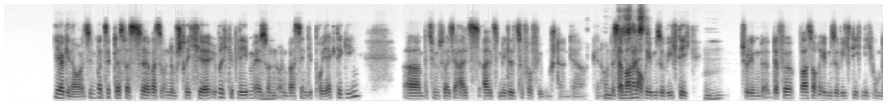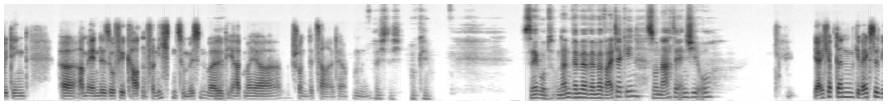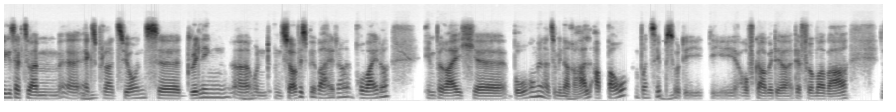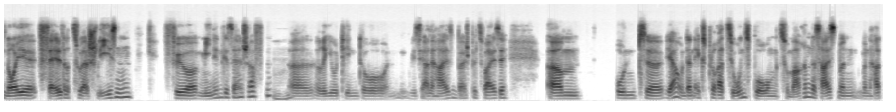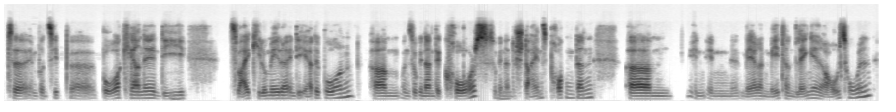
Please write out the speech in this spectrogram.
Ja, genau. Es ist im Prinzip das, was, was unterm Strich äh, übrig geblieben ist mhm. und, und was in die Projekte ging äh, beziehungsweise als, als Mittel zur Verfügung stand, ja, genau. Und deshalb war es auch eben so wichtig, mhm. Entschuldigung, dafür war es auch eben so wichtig, nicht unbedingt äh, am Ende so viel Karten vernichten zu müssen, weil ja. die hat man ja schon bezahlt, ja. Mhm. Richtig, okay. Sehr gut. Und dann, wenn wir, wenn wir weitergehen, so nach der NGO? Ja, ich habe dann gewechselt, wie gesagt, zu einem äh, mhm. Explorations-Drilling äh, äh, mhm. und, und Service-Provider. Provider im Bereich äh, Bohrungen, also mhm. Mineralabbau im Prinzip. Mhm. So die, die Aufgabe der, der Firma war, neue Felder zu erschließen für Minengesellschaften, mhm. äh, Rio Tinto, wie sie alle heißen beispielsweise. Ähm, und äh, ja, und dann Explorationsbohrungen zu machen. Das heißt, man, man hat äh, im Prinzip äh, Bohrkerne, die mhm. Zwei Kilometer in die Erde bohren ähm, und sogenannte Cores, sogenannte Steinsbrocken dann ähm, in, in mehreren Metern Länge rausholen.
